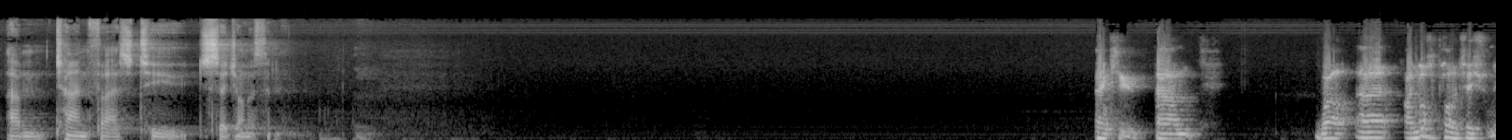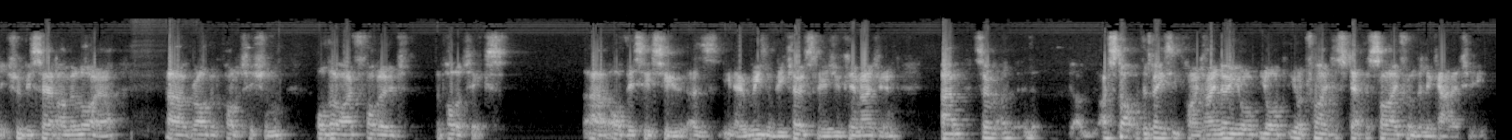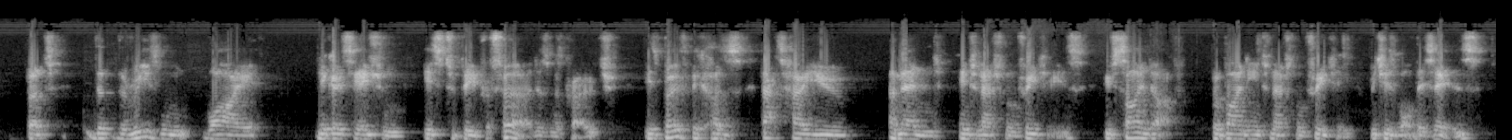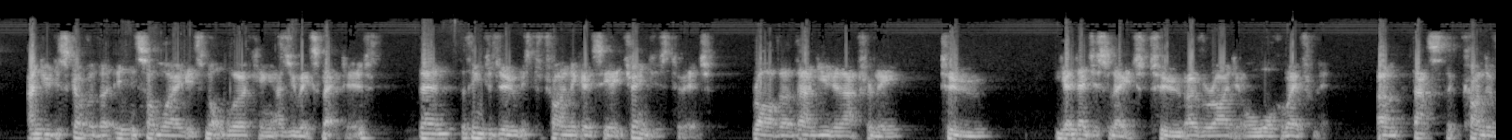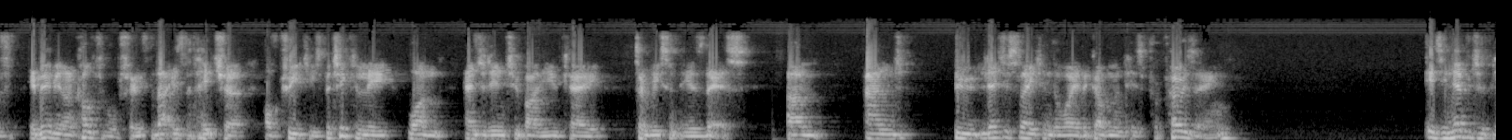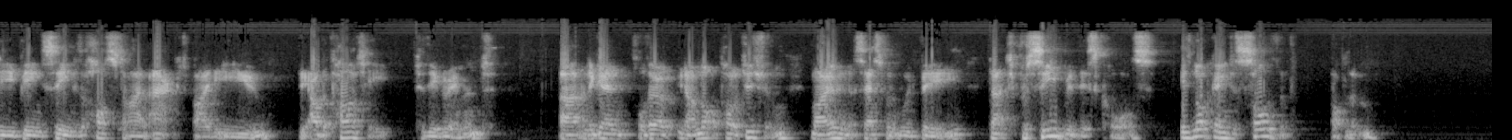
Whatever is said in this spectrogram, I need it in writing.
um, turn first to Sir Jonathan? Thank you. Um, well, uh, I'm not a politician. It should be said I'm a lawyer uh, rather than a politician, although I've followed the politics uh, of this issue as you know reasonably closely as you can imagine. Um, so uh, I start with the basic point. I know you're you're you're trying to step aside from the legality, but the the reason why negotiation is to be preferred as an approach is both because that's how you amend international treaties. You've signed up for a binding international treaty, which is what this is, and you discover that in some way it's not working as you expected, then the thing to do is to try and negotiate changes to it rather than unilaterally to yeah, legislate to override it or walk away from it. Um, that's the kind of, it may be an uncomfortable truth, but that is the nature of treaties, particularly one entered into by the UK so recently as this. Um, and to legislate in the way the government is proposing is inevitably being seen as a hostile act by the EU, the other party to the agreement. Uh, and again, although you know I'm not a politician, my own assessment would be that to proceed with this course is not going to solve the problem.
